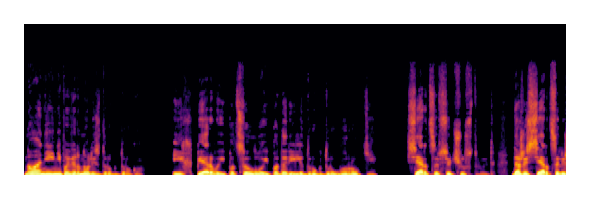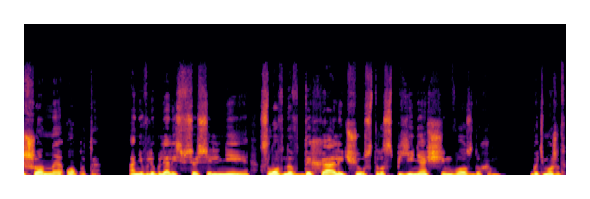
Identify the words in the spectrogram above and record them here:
но они не повернулись друг к другу. Их первый поцелуй подарили друг другу руки. Сердце все чувствует, даже сердце, лишенное опыта. Они влюблялись все сильнее, словно вдыхали чувство с пьянящим воздухом. Быть может,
